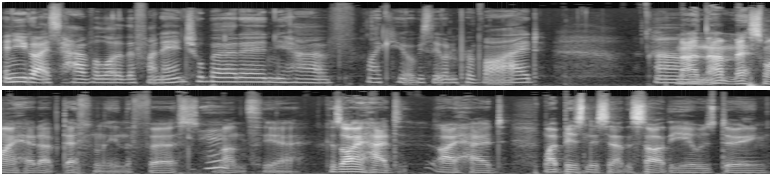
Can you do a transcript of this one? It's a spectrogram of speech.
and you guys have a lot of the financial burden. You have like you obviously want to provide. Um, Man, that messed my head up definitely in the first month. Yeah, because I had I had my business at the start of the year was doing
